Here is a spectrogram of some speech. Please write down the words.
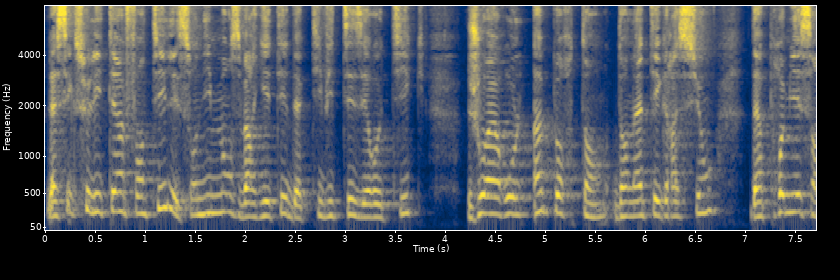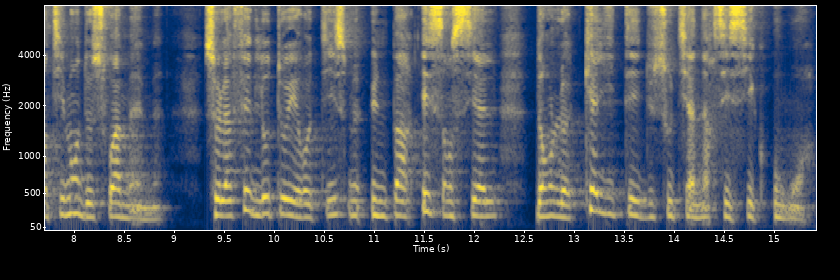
La sexualité infantile et son immense variété d'activités érotiques jouent un rôle important dans l'intégration d'un premier sentiment de soi-même. Cela fait de l'auto-érotisme une part essentielle dans la qualité du soutien narcissique au moi.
